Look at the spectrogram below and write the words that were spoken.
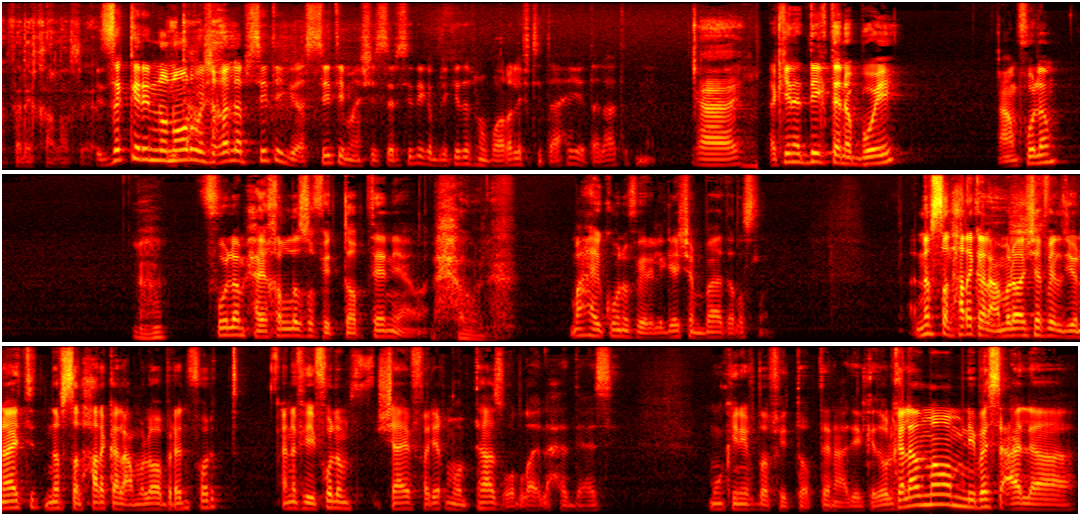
الفريق خلاص يعني. اتذكر إنه نورويش غلب سيتي السيتي مانشستر سيتي قبل كده في المباراة الافتتاحية 3 2 أي. لكن أديك تنبؤي عن فولهام. أها. فولهام حيخلصوا في ال top 10 يا مان لا حول. ما حيكونوا في relegation battle أصلا. نفس الحركة اللي عملوها شيفيلد يونايتد نفس الحركة اللي عملوها برينفورد أنا في فولهام شايف فريق ممتاز والله لحد هسه ممكن يفضل في ال top 10 عادل كده والكلام ما مبني بس على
